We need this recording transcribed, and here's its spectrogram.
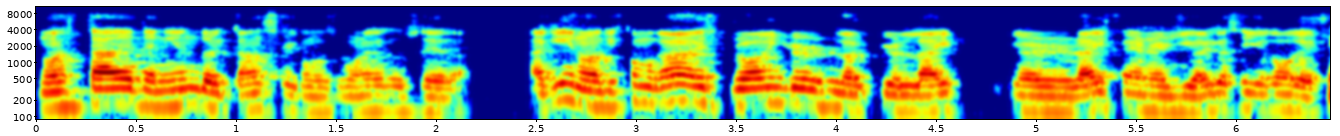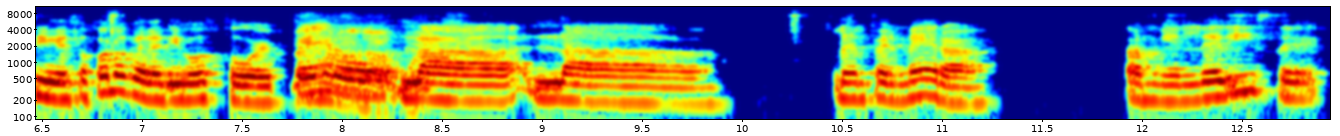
no está deteniendo el cáncer como se supone que suceda. Aquí no, aquí es como que ah, it's growing your, your life your life energy, algo así, como que... Sí, eso fue lo que le digo Thor, pero la, la, la enfermera también le dice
